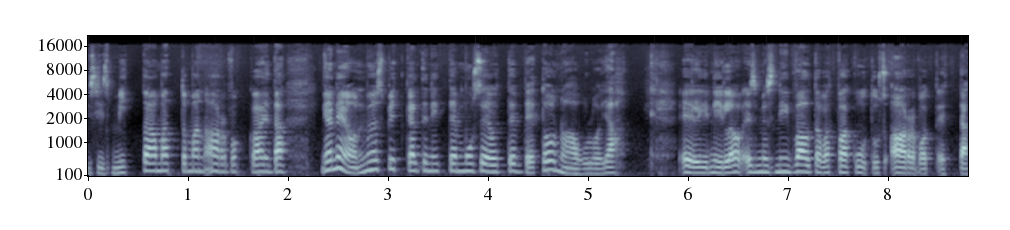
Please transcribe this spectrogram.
siis mittaamattoman arvokkaita, ja ne on myös pitkälti niiden museoiden vetonauloja. Eli niillä on esimerkiksi niin valtavat vakuutusarvot, että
